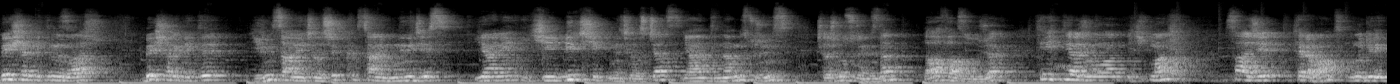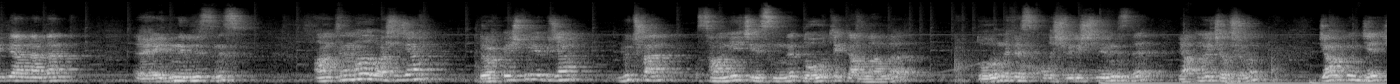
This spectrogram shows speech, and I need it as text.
5 hareketimiz var. 5 hareketi 20 saniye çalışıp 40 saniye dinleneceğiz. Yani 2-1 şeklinde çalışacağız. Yani dinlenme süremiz çalışma süremizden daha fazla olacak. Tek ihtiyacım olan ekipman sadece teraband. Bunu gerekli yerlerden e, edinebilirsiniz. Antrenmana başlayacağım. 4-5 tur yapacağım. Lütfen saniye içerisinde doğru tekrarlarla, doğru nefes alışverişlerimizle yapmaya çalışalım. Jumping jack,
